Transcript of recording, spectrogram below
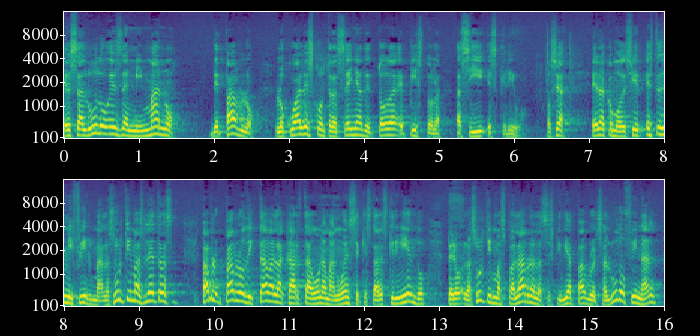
El saludo es de mi mano, de Pablo, lo cual es contraseña de toda epístola. Así escribo. O sea, era como decir, esta es mi firma. Las últimas letras, Pablo, dictaba la carta a un amanuense que estaba escribiendo, pero las últimas palabras las escribía Pablo. El saludo final,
